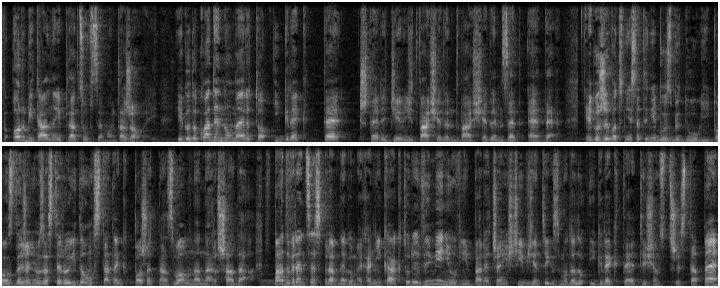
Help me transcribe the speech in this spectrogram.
w orbitalnej placówce montażowej. Jego dokładny numer to YT4927227ZED. Jego żywot niestety nie był zbyt długi. Po zderzeniu z asteroidą statek poszedł na złom na Narshada. Wpadł w ręce sprawnego mechanika, który wymienił w nim parę części wziętych z modelu YT1300P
